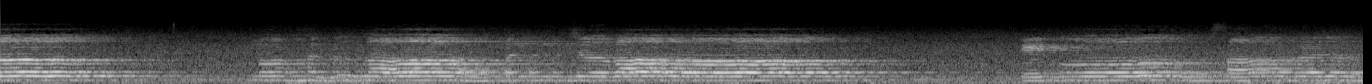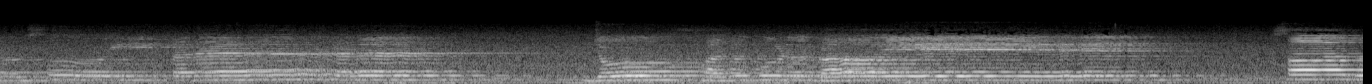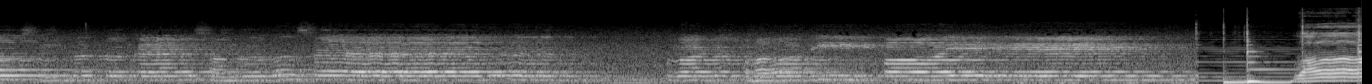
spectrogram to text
ਜੋ ਹਰ ਗੁਣ ਗਾਏ। ਸਾਧ ਸੰਗਤ ਕੈ ਸੰਗ ਵਸੈ। ਵਡ ਭਾਗੀ ਪਾਏ। ਵਾਹਿਗੁਰੂ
